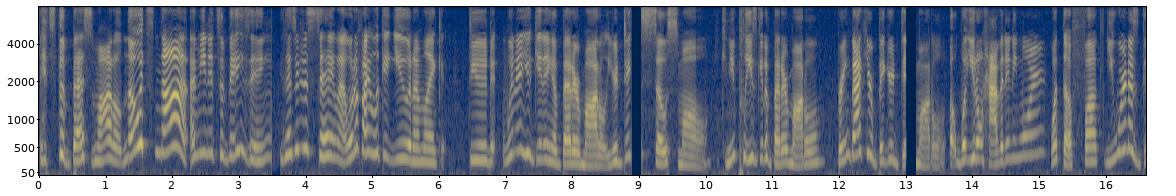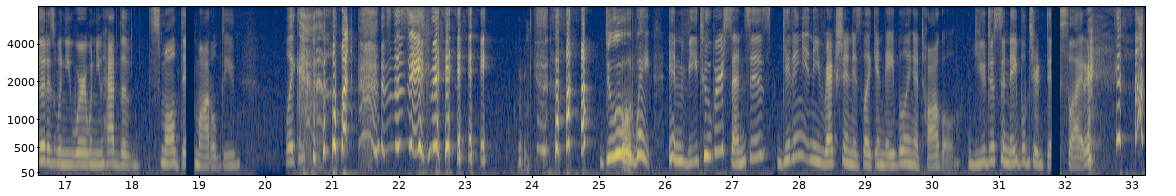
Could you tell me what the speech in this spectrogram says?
It's the best model. No, it's not. I mean, it's amazing. You guys are just saying that. What if I look at you and I'm like, dude, when are you getting a better model? Your dick is so small. Can you please get a better model? Bring back your bigger dick model. Uh, what, you don't have it anymore? What the fuck? You weren't as good as when you were when you had the small dick model, dude. Like, what? It's the same thing. Dude, wait. In VTuber senses, getting an erection is like enabling a toggle. You just enabled your dick slider.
